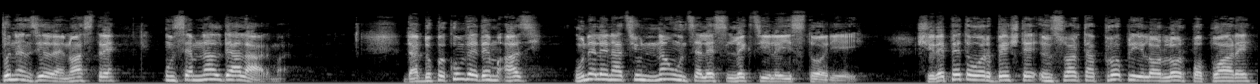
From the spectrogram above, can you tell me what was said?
până în zilele noastre, un semnal de alarmă. Dar după cum vedem azi, unele națiuni n-au înțeles lecțiile istoriei și repetă orbește în soarta propriilor lor popoare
